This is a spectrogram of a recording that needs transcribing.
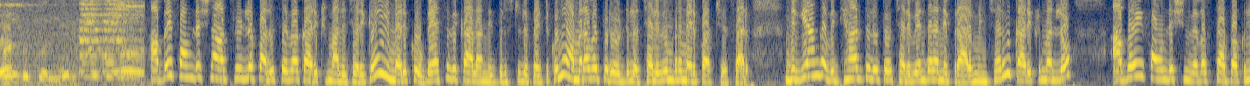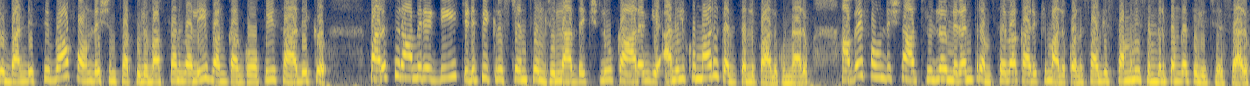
లోన్ ఉంది. అభయ్ ఫౌండేషన్ ఆధ్వర్యంలో పలు సేవా కార్యక్రమాలు జరిగాయి. ఈ మేరకు వేసవి కాలాన్ని దృష్టిలో పెట్టుకుని అమరావతి రోడ్డులో చలివేంద్రం ఏర్పాటు చేశారు. దివ్యాంగ విద్యార్థులతో చలివేంద్రాన్ని ప్రారంభించారు. కార్యక్రమంలో అభయ్ ఫౌండేషన్ వ్యవస్థాపకులు బండి శివ ఫౌండేషన్ సభ్యులు Mastan Vali Vanka Gopi Sadiq Parasuramireddy TDP Christian cell జిల్లా అధ్యక్షులు కారంగి అనిల్ కుమార్ తదితరులు పాల్గొన్నారు. అభయ్ ఫౌండేషన్ ఆధ్వర్యంలో నిరంతరం సేవా కార్యక్రమాలు కొనసాగిస్తామని సందర్భంగా తెలియజేశారు.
